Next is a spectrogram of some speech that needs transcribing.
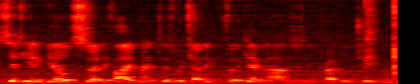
City and Guilds certified mentors, which I think for the Cayman Islands is an incredible achievement.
